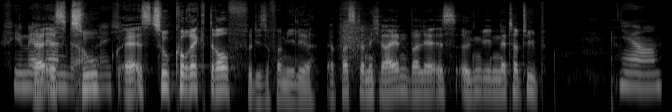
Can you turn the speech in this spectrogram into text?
Viel mehr er lernen ist wir zu, auch nicht. Er ist zu korrekt drauf für diese Familie. Er passt da nicht rein, weil er ist irgendwie ein netter Typ. Ja.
